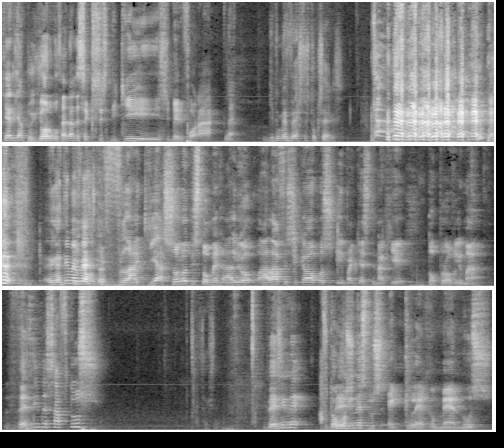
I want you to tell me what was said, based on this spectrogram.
χέρια του Γιώργου θα ήταν σεξιστική συμπεριφορά. Ναι, γιατί είμαι ευαίσθητος, το ξέρεις. γιατί είμαι ευαίσθητος. Βλακεία σε όλο της το μεγαλείο, αλλά φυσικά όπως είπα και στην αρχή, το πρόβλημα δεν είναι σε αυτούς. Δεν είναι, Αυτό δεν όμως- είναι στους εκλεγμένους.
